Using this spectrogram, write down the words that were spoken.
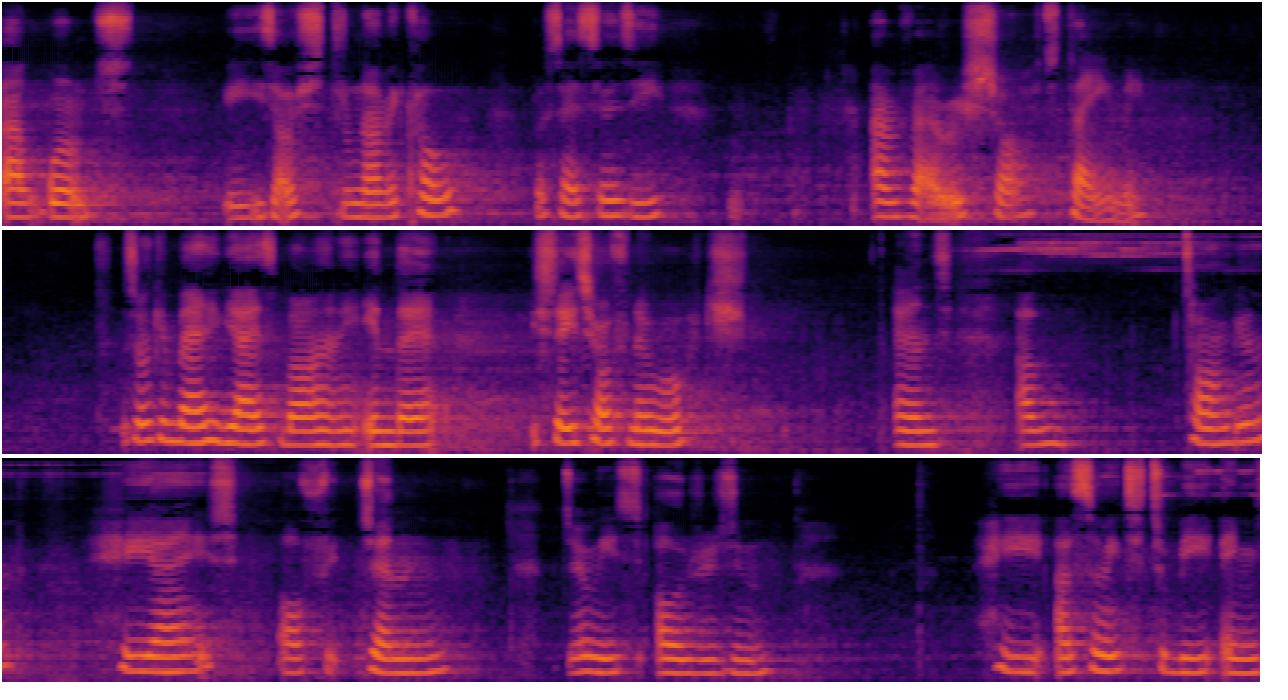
awards is astronomical processes in a very short time. Zuckerberg was born in the state of New York and of Tongan he is of Jewish origin. He assumed to be an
